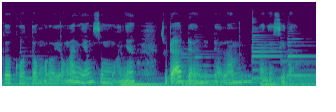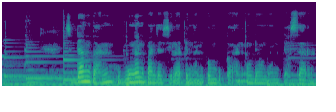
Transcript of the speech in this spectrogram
kegotong royongan yang semuanya sudah ada di dalam Pancasila. Sedangkan hubungan Pancasila dengan pembukaan Undang-Undang Dasar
